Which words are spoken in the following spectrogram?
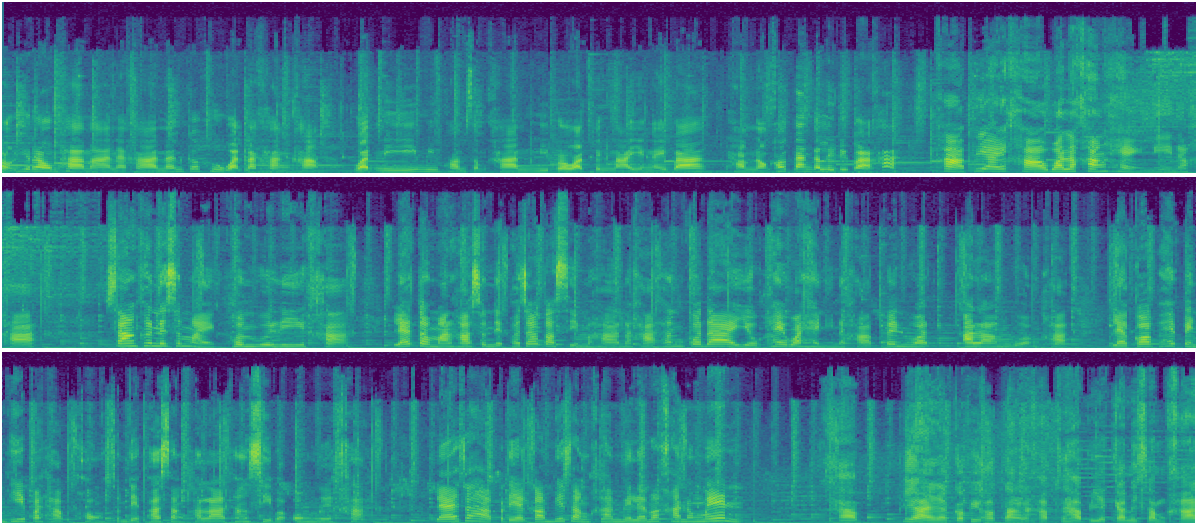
2 ที่เราพามานะคะ นั่นก็คือวัดระฆังค่ะ วัดนี้มีความสำคัญมีประวัติเป็นมายังไงบ้าง ถามน้องเข้าตังกันเลยดีกว่าค่ะ ค่ะพี่ไอซ์คะวัดระฆังแห่งนี้นะคะ สร้างขึ้นในสมัยธนบุรีค่ะ และต่อมานะคะสมเด็จพระเจ้าตากสินมหานะคะ ท่านก็ได้ยกให้วัดแห่งนี้นะคะ เป็นวัดอารามหลวงค่ะ แล้วก็ให้เป็นที่ประทับของสมเด็จพระสังฆราชทั้งสี่พระองค์เลยค่ะ และสถาปัตยกรรมที่สำคัญมีอะไรบ้างคะน้องเม่นครับพี่ไอแล้วก็พี่เข้าตังนะครับสถาปัตยกรรมที่สำคัญ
